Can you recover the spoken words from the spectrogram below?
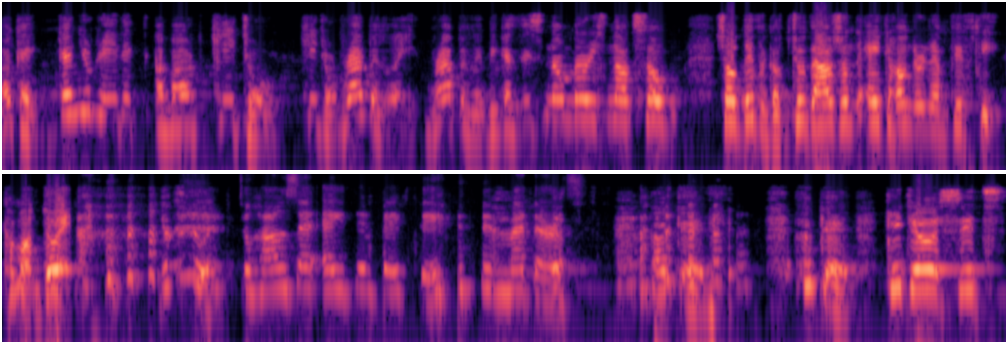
Okay, can you read it about Quito? Quito, rapidly, rapidly, because this number is not so so difficult. Two thousand eight hundred and fifty. Come on, do it. You can do it. 2,850 meters. Okay, okay. Quito sits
